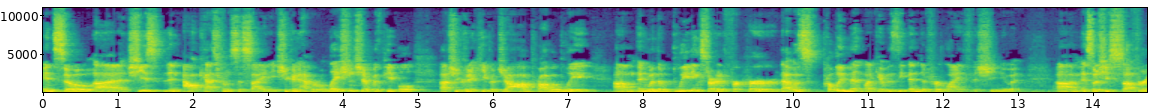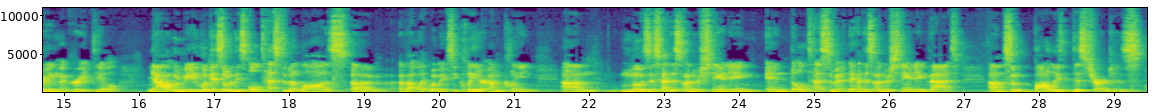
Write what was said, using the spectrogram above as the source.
and so uh, she's an outcast from society. She couldn't have a relationship with people. Uh, she couldn't keep a job, probably. Um, and when the bleeding started for her, that was probably meant like it was the end of her life as she knew it. Um, and so she's suffering a great deal. Now, when we look at some of these Old Testament laws um, about like what makes you clean or unclean, um, Moses had this understanding in the Old Testament. They had this understanding that um, some bodily discharges,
